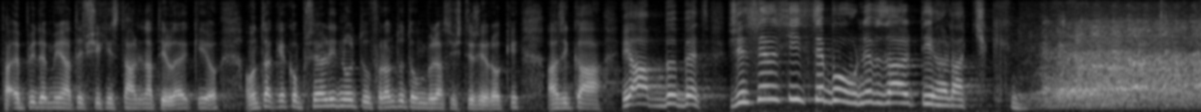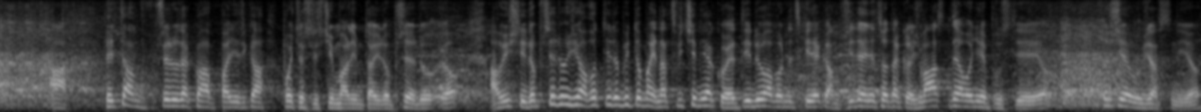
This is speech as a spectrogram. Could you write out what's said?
ta epidemie a teď všichni stáli na ty léky, jo. A on tak jako přehlídnul tu frontu, tomu byly asi čtyři roky, a říká, já blbec, že jsem si s sebou nevzal ty hračky. A teď tam vpředu taková paní říká, pojďte si s tím malým tady dopředu, jo. A vyšli dopředu, že a od té doby to mají nacvičený jako etidu a on vždycky někam přijde, něco takhle žvástne a oni je pustí, jo. Což je úžasný, jo.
